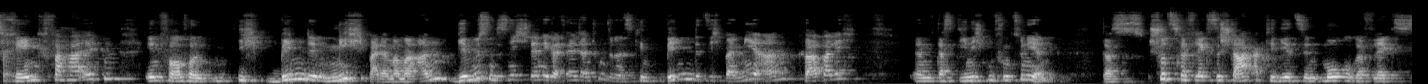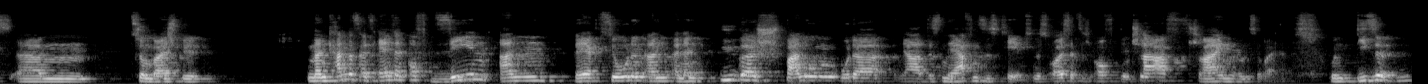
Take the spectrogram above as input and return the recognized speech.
Trinkverhalten in Form von, ich binde mich bei der Mama an. Wir müssen das nicht ständig als Eltern tun, sondern das Kind bindet sich bei mir an, körperlich, ähm, dass die nicht gut funktionieren. Dass Schutzreflexe stark aktiviert sind, Mororeflex ähm, zum Beispiel, man kann das als Eltern oft sehen an Reaktionen, an, an einer Überspannung oder ja, des Nervensystems. Und das äußert sich oft in Schlaf, Schreien und so weiter. Und diese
